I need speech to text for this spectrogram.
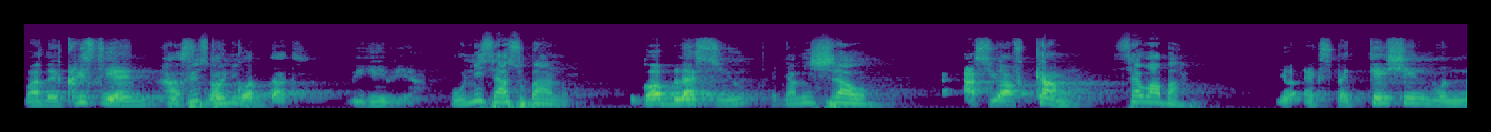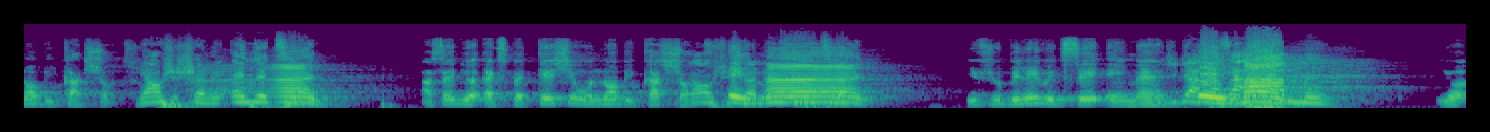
But the Christian has not got that behavior. ɔni saa suban no God bless you. nyame hyira wo As you have come, sɛ waba your expectation will not be cut short. nea wohwehwɛ no ɛnyɛ tia I said your expectation will not be cut short. Amen. If you believe it, say amen. gyidi aka sɛ Amen. amen Your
